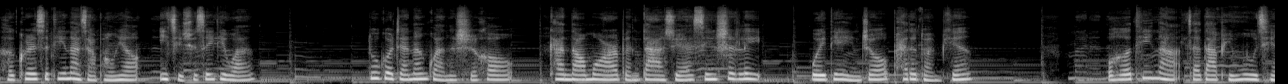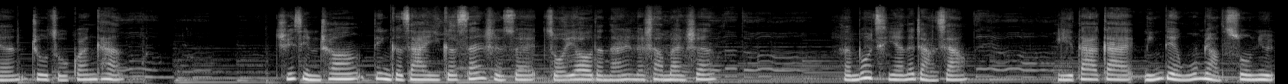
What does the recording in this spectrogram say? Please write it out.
和 Christina 小朋友一起去 City 玩，路过展览馆的时候，看到墨尔本大学新势力为电影周拍的短片，我和 Tina 在大屏幕前驻足观看，取景窗定格在一个三十岁左右的男人的上半身，很不起眼的长相，以大概零点五秒的速率。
